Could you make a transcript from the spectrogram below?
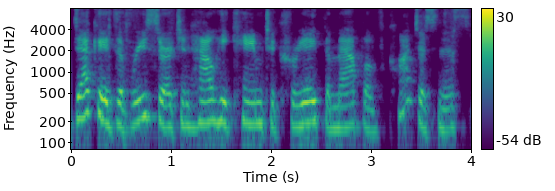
decades of research and how he came to create the map of consciousness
